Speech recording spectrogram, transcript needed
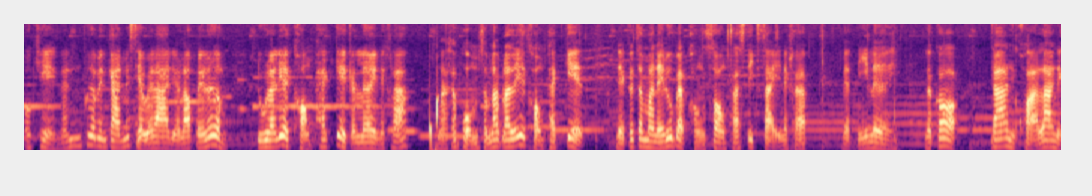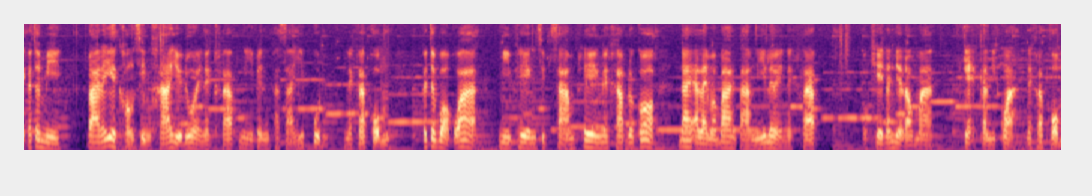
โอเค นั้นเพื่อเป็นการไม่เสียเวลาเดี๋ยวเราไปเริ่มดูรายละเอียดของแพ็กเกจกันเลยนะครับ มาครับผมสำหรับรายละเอียดของแพ็กเกจเนี่ยก็จะมาในรูปแบบของซองพลาสติกใสนะครับ แบบนี้เลย แล้วก็ด้านขวาล่างเนี่ยก็จะมี รายละเอียดของสินค้าอยู่ด้วยนะครับ นี่เป็นภาษาญี่ปุ่นนะครับ ผมก็จะบอกว่ามีเพลง 13 เพลงนะครับ แล้วก็ได้อะไรมาบ้างตามนี้เลยนะครับ โอเคนั้นเดี๋ยวเรามาแกะกันดีกว่านะครับผม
